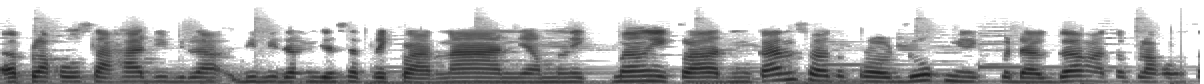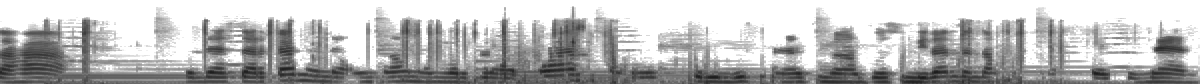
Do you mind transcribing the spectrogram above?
eh, pelaku usaha di bidang, di bidang jasa periklanan yang mengiklankan suatu produk milik pedagang atau pelaku usaha. Berdasarkan Undang-Undang Nomor 8 Tahun 1999 tentang konsumen.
